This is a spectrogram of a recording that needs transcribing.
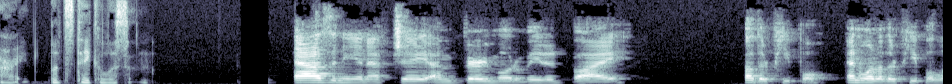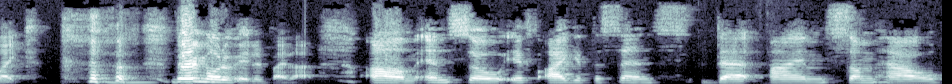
All right, let's take a listen. As an ENFJ, I'm very motivated by other people and what other people like. Mm-hmm. Very motivated by that. Um, and so if I get the sense that I'm somehow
